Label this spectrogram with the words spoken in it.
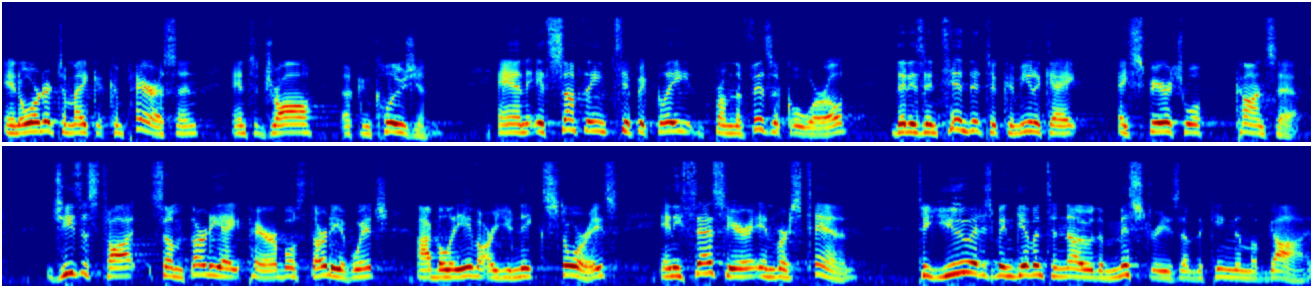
in order to make a comparison and to draw a conclusion. And it's something typically from the physical world that is intended to communicate a spiritual concept. Jesus taught some 38 parables, 30 of which I believe are unique stories. And he says here in verse 10 To you it has been given to know the mysteries of the kingdom of God,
